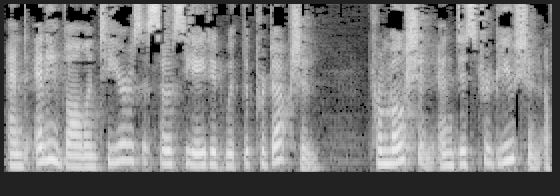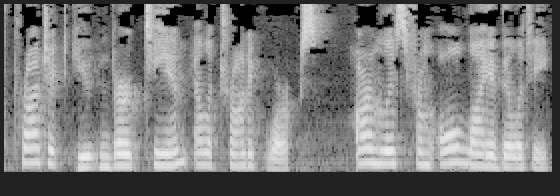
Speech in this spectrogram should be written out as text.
and any volunteers associated with the production, promotion and distribution of Project Gutenberg TM electronic works, harmless from all liability,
